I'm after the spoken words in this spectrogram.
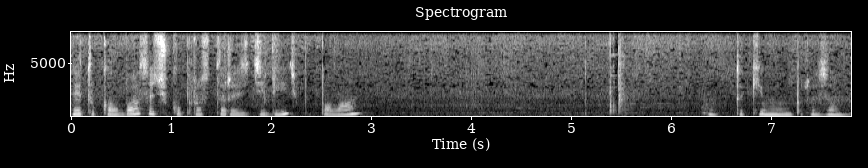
эту колбасочку просто разделить пополам. Таким образом.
